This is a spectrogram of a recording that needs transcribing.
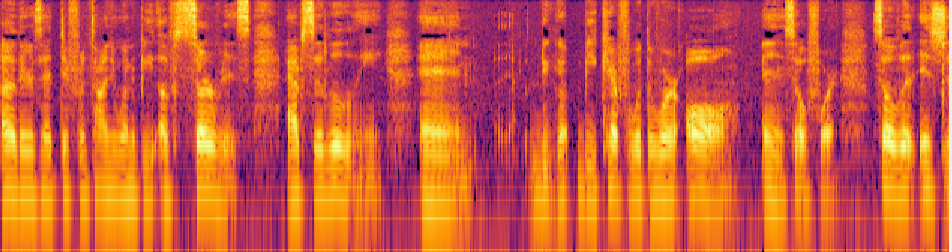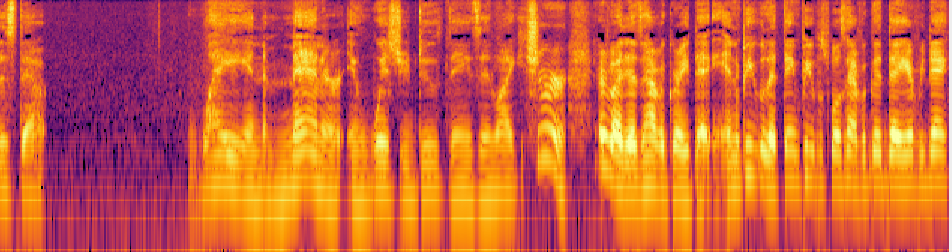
others at different times. You want to be of service, absolutely, and be, be careful with the word all and so forth. So, but it's just that way and the manner in which you do things. And like, sure, everybody doesn't have a great day. And the people that think people supposed to have a good day every day,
